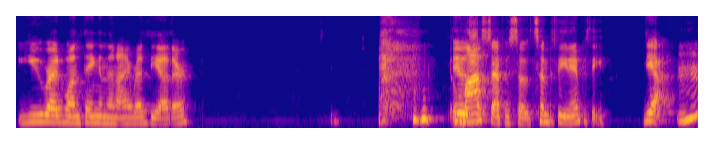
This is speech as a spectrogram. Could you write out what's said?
you read one thing and then I read the other. Last episode, sympathy and empathy. yeah, Mhm.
